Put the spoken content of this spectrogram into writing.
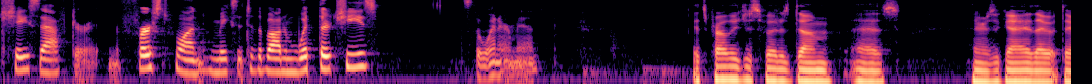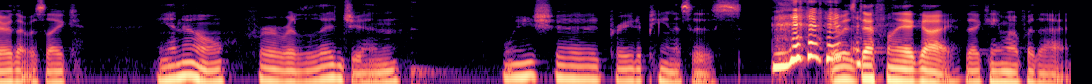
chase after it. And the first one makes it to the bottom with their cheese, it's the winner, man. It's probably just about as dumb as there's a guy out there that was like, you know, for a religion, we should pray to penises. it was definitely a guy that came up with that.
